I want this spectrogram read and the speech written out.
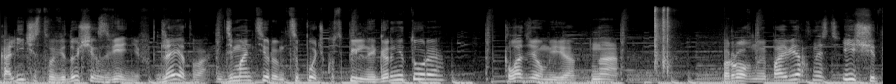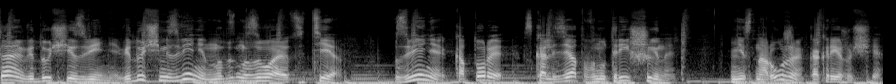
количество ведущих звеньев. Для этого демонтируем цепочку спильной гарнитуры, кладем ее на ровную поверхность и считаем ведущие звенья. Ведущими звеньями называются те звенья, которые скользят внутри шины не снаружи, как режущие,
